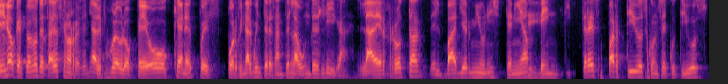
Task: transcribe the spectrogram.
Y no, que todos los detalles que nos reseña el fútbol europeo, Kenneth, pues por fin algo interesante en la Bundesliga. La derrota del Bayern Múnich tenían 23 partidos consecutivos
